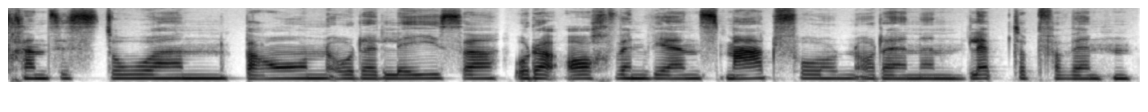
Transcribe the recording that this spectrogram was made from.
Transistoren bauen oder Laser oder auch wenn wir ein Smartphone oder einen Laptop verwenden,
